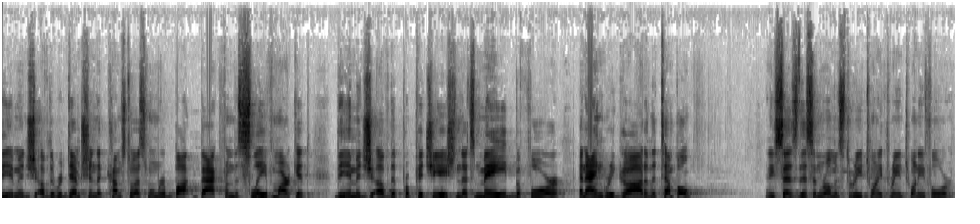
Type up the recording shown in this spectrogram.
the image of the redemption that comes to us when we're bought back from the slave market, the image of the propitiation that's made before an angry God in the temple and he says this in Romans 3 23 and 24.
